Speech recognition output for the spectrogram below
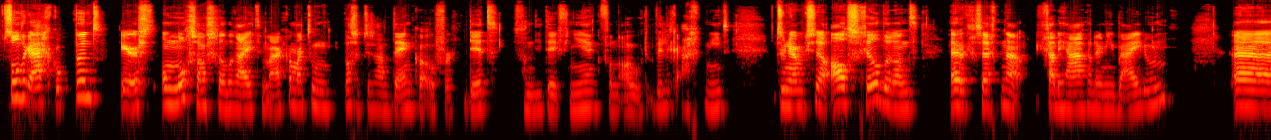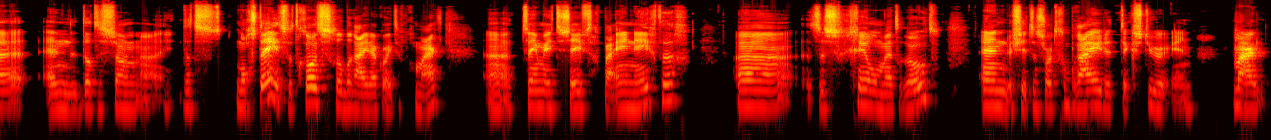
stond ik eigenlijk op punt eerst om nog zo'n schilderij te maken. Maar toen was ik dus aan het denken over dit. Van die definiëring van, oh, dat wil ik eigenlijk niet. Toen heb ik ze al schilderend heb ik gezegd, nou, ik ga die haren er niet bij doen. Eh, en dat is zo'n, eh, dat is nog steeds het grootste schilderij dat ik ooit heb gemaakt. Eh 2,70 meter bij 1,90. Eh, het is geel met rood. En er zit een soort gebreide textuur in. Maar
